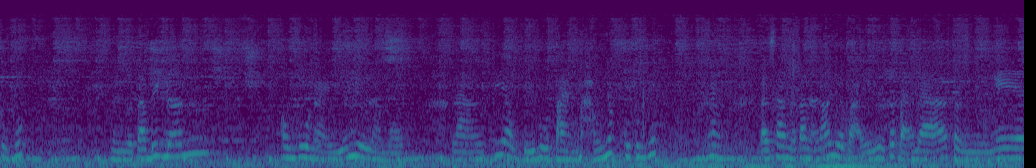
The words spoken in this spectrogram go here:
Trung Quốc thì người ta biết đến ông vua này giống như là một là cái ông vị vua tàn bạo nhất của Trung Quốc ha tại sao người ta lại nói như vậy? Thì các bạn đã từng nghe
